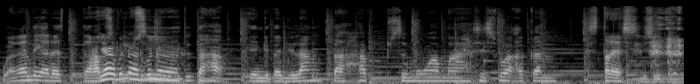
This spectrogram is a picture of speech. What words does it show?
kan nanti ada tahap Ya, skripsi benar, benar. itu tahap yang kita bilang tahap semua mahasiswa akan stres di situ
